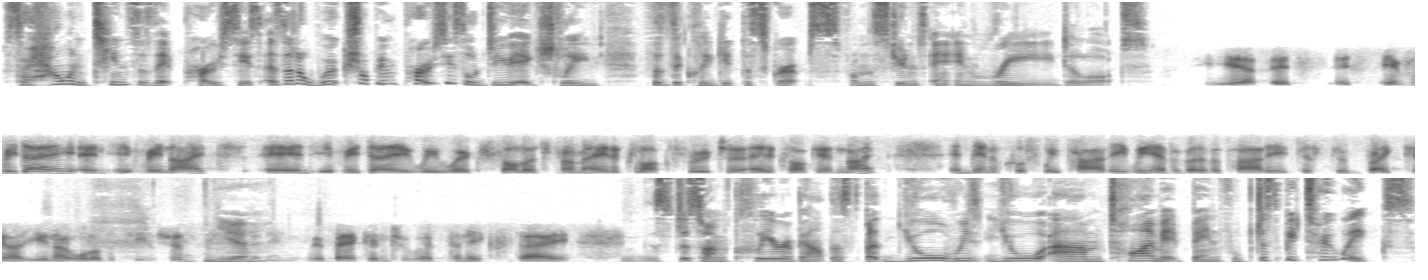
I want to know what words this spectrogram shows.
So, how intense is that process? Is it a workshopping process, or do you actually physically get the scripts from the students and, and read a lot? Yep, it's it's every day and every night, and every day we work solid from eight o'clock through to eight o'clock at night, and then of course we party. We have a bit of a party just to break, uh, you know, all of the tension. Yeah. And then we're back into it the next day. It's just so I'm clear about this, but your your um, time at Banff will just be two weeks.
